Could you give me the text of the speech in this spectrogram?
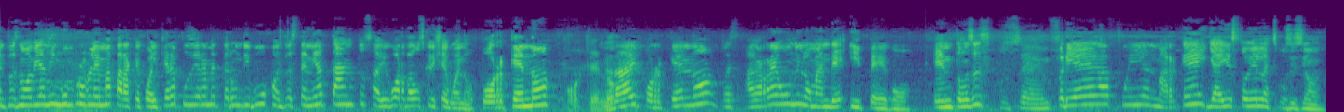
entonces no había ningún problema para que cualquiera pudiera meter un dibujo. Entonces tenía tantos ahí guardados que dije, bueno, ¿por qué no? ¿Por qué no? ¿Por qué no? Entonces agarré uno y lo mandé y pegó. Entonces, pues en friega fui, enmarqué y ahí estoy en la exposición,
